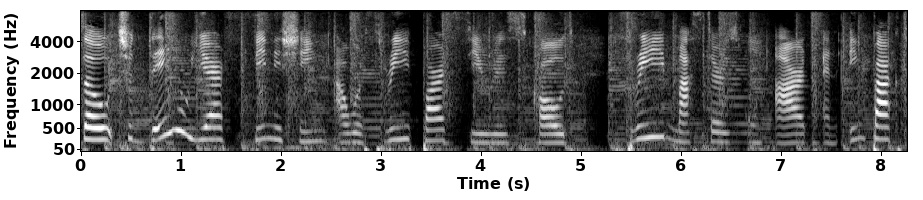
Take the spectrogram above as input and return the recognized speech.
So, today we are finishing our three part series called Three Masters on Art and Impact,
